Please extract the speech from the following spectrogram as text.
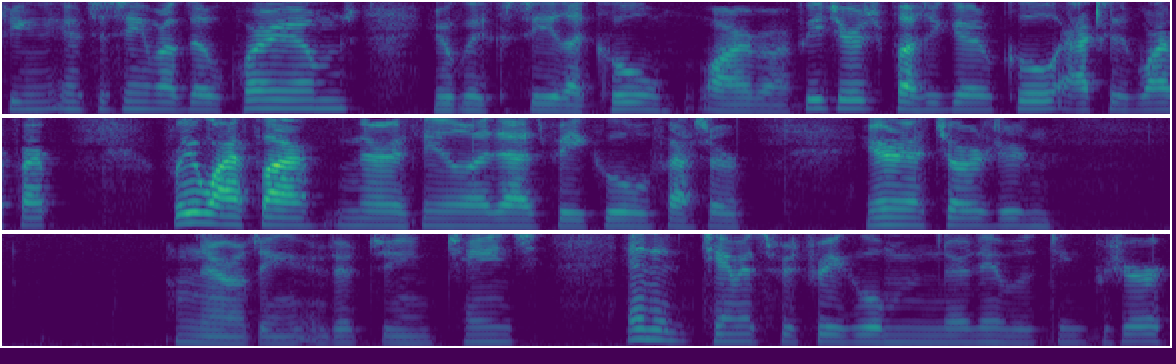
interesting about the aquariums. You can see like cool water features. Plus, you get cool access Wi-Fi, free Wi-Fi, and everything like that. It's pretty cool. Faster internet charger and everything. Interesting change. And entertainment's pretty cool and everything for sure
